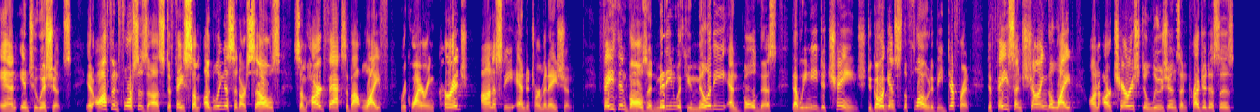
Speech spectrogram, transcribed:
and intuitions. It often forces us to face some ugliness in ourselves, some hard facts about life requiring courage, honesty, and determination. Faith involves admitting with humility and boldness that we need to change, to go against the flow, to be different, to face and shine the light on our cherished delusions and prejudices,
